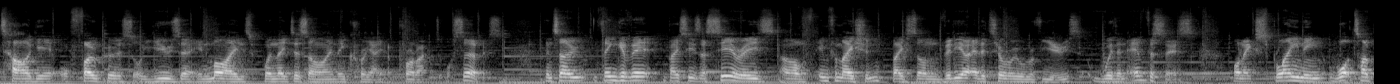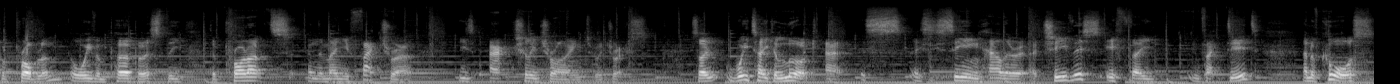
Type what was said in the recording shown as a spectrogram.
target or focus or user in mind when they design and create a product or service. And so think of it basically as a series of information based on video editorial reviews with an emphasis on explaining what type of problem or even purpose the, the product and the manufacturer is actually trying to address. So we take a look at seeing how they achieve this, if they in fact did, and of course,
